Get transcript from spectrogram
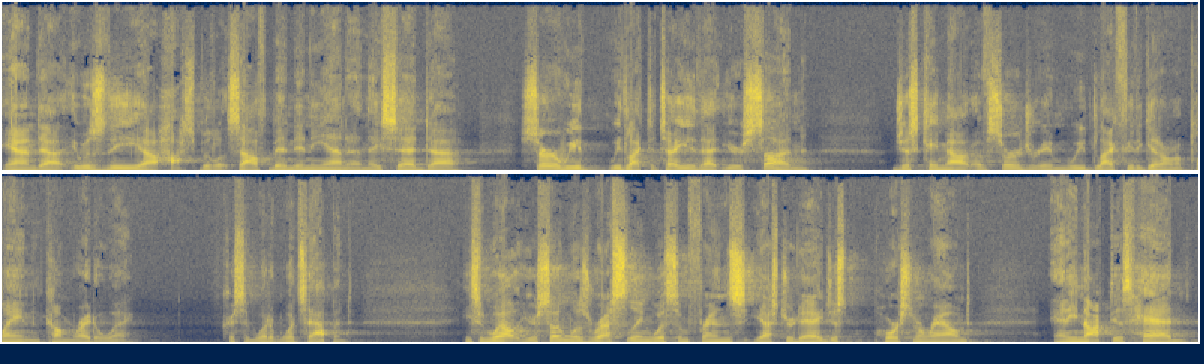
And uh, it was the uh, hospital at South Bend, Indiana. And they said, uh, Sir, we'd, we'd like to tell you that your son just came out of surgery and we'd like for you to get on a plane and come right away. Chris said, what, What's happened? He said, Well, your son was wrestling with some friends yesterday, just horsing around, and he knocked his head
